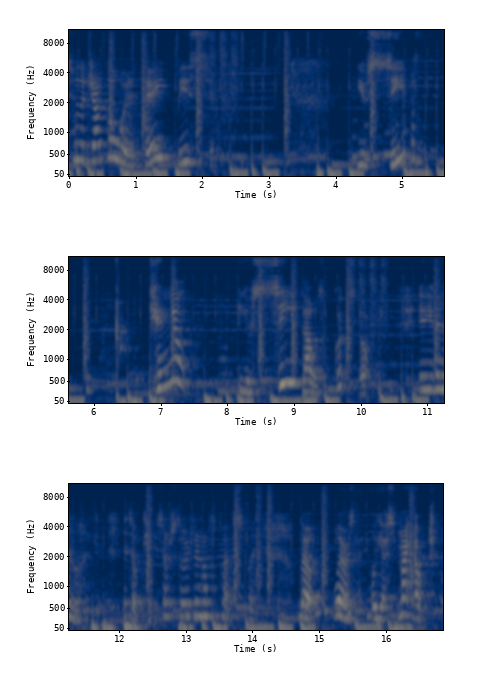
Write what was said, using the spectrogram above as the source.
to the jungle where they'd be. You see? Can you? You see? That was a good story. You didn't like it, it's okay. Some stories are not the best, but no. Where is I? Oh yes, my outro.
